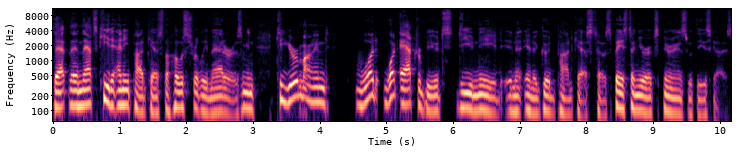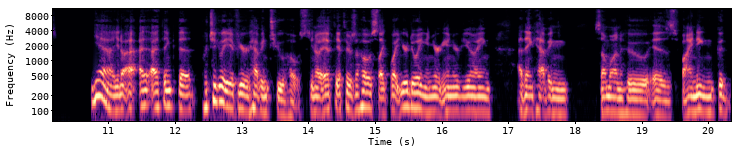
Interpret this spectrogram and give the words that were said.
that, and that's key to any podcast. The host really matters. I mean, to your mind, what what attributes do you need in a, in a good podcast host based on your experience with these guys? Yeah, you know, I, I think that particularly if you're having two hosts, you know, if, if there's a host like what you're doing and you're interviewing, I think having someone who is finding good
